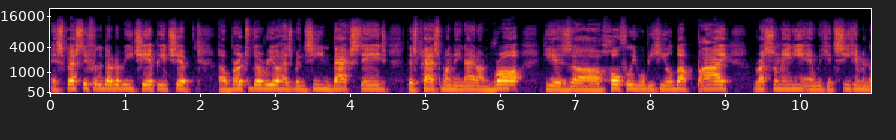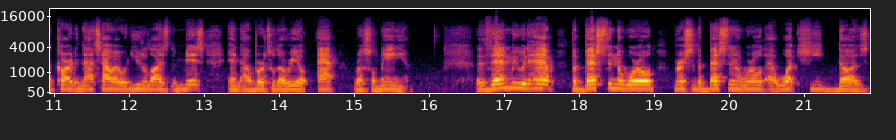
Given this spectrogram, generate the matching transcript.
especially for the WWE Championship. Alberto Del Rio has been seen backstage this past Monday night on Raw. He is uh, hopefully will be healed up by WrestleMania, and we could see him in the card. And that's how I would utilize The Miz and Alberto Del Rio at WrestleMania. Then we would have the best in the world versus the best in the world at what he does.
